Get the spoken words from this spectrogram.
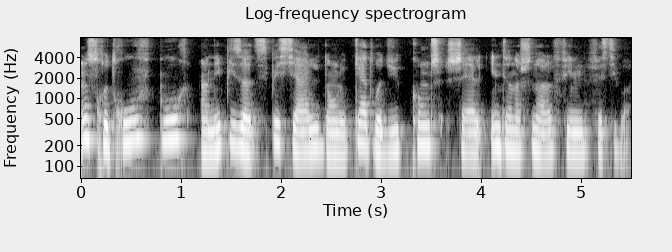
on se retrouve pour un épisode spécial dans le cadre du Conch Shell International Film Festival.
